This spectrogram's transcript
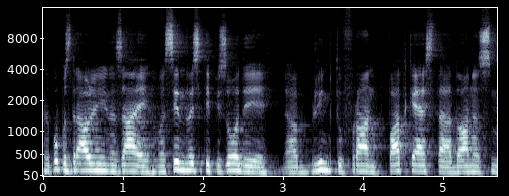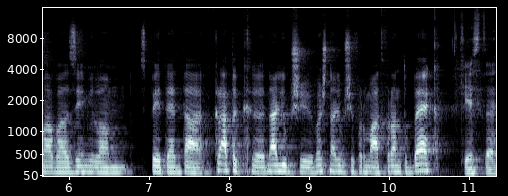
lepo pozdravljeni nazaj v 27. epizodi uh, Bring to Front podcasta. Danes smo z Emilom spet en ta kratek, eh, najljubši, vaš najljubši format, Front to Back. Kje ste?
